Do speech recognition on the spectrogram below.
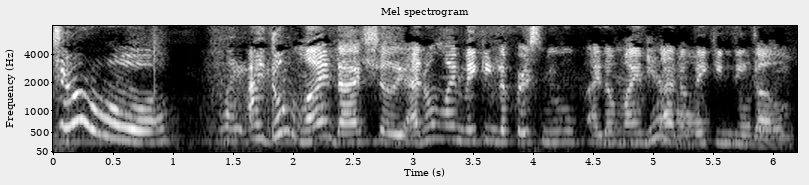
too. Like, I don't mind actually. I don't mind making the first move. I don't mind Yeah, uh, making me totally. go.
